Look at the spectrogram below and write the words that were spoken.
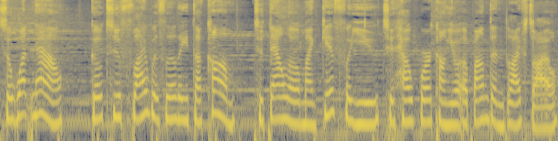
So, what now? Go to flywithlily.com to download my gift for you to help work on your abundant lifestyle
